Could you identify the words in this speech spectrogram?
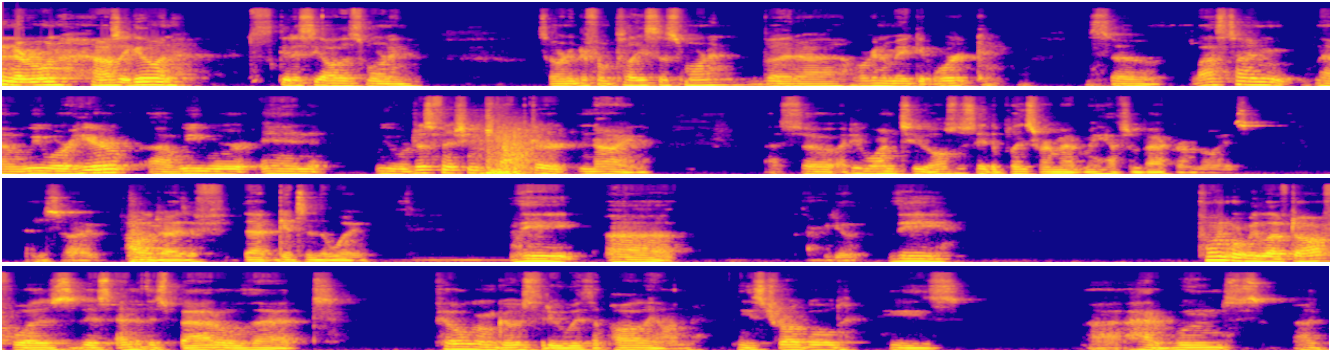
Morning, everyone. How's it going? It's good to see y'all this morning. So we're in a different place this morning, but uh, we're gonna make it work. So last time uh, we were here, uh, we were in, we were just finishing chapter nine. Uh, so I do want to also say the place where I'm at may have some background noise, and so I apologize if that gets in the way. The uh, there we go. The point where we left off was this end of this battle that Pilgrim goes through with Apollyon. He's struggled. He's uh, had wounds, uh,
